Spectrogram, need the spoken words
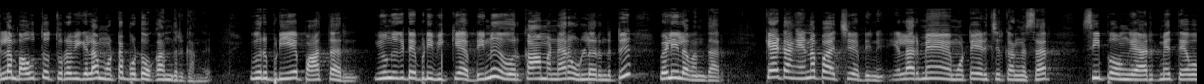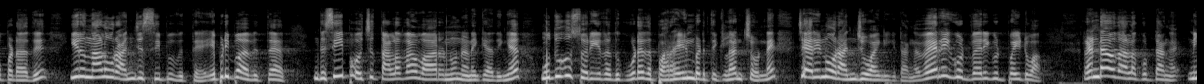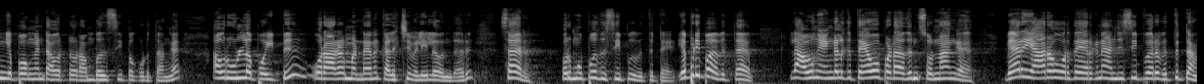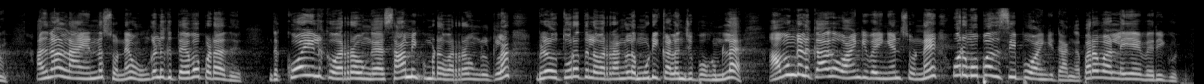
எல்லாம் பௌத்த துறவிகளாக மொட்டை போட்டு உட்காந்துருக்காங்க இவர் இப்படியே பார்த்தாரு. இவங்ககிட்ட எப்படி விற்க அப்படின்னு ஒரு கால் மணி நேரம் உள்ளே இருந்துட்டு வெளியில் வந்தார். கேட்டாங்க என்னப்பா ஆச்சு? அப்படின்னு. எல்லாருமே மொட்டை அடிச்சிருக்காங்க சார் சீப்பு அவங்க யாருக்குமே தேவைப்படாது. இருந்தாலும் ஒரு அஞ்சு சீப்பு விற்றேன் எப்படிப்பா வித்த? இந்த சீப்பை வச்சு தலை தான் வாரணும்னு நினைக்காதீங்க. முதுகு சொறிகிறது கூட இதை பயன்படுத்திக்கலான்னு சொன்னேன். சரின்னு ஒரு அஞ்சு வாங்கிக்கிட்டாங்க. வெரி குட் வெரி குட் போயிட்டு வா. ரெண்டாவது ஆளை கூப்பிட்டாங்க. நீங்கள் போங்கன்ட்டு அவர்கிட்ட ஒரு ஐம்பது சீப்பை கொடுத்தாங்க. அவர் உள்ளே போயிட்டு ஒரு அரை மணி நேரம் கழித்து வெளியில் வந்தார். சார் ஒரு முப்பது சீப்பு விற்றுட்டேன் எப்படிப்பா விற்ற இல்லை அவங்க எங்களுக்கு தேவைப்படாதுன்னு சொன்னாங்க. வேறு யாரோ ஒருத்தர் ஏற்கனவே அஞ்சு சீப்பு வேறு விற்றுட்டான் அதனால் நான் என்ன சொன்னேன்? உங்களுக்கு தேவைப்படாது. இந்த கோயிலுக்கு வர்றவங்க சாமி கும்பிட வர்றவங்களுக்குலாம் இவ்வளவு தூரத்தில் வர்றாங்கள முடி களைஞ்சு போகும்ல அவங்களுக்காக வாங்கி வைங்கன்னு சொன்னேன். ஒரு முப்பது சீப்பு வாங்கிட்டாங்க. பரவாயில்லையே வெரி குட்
